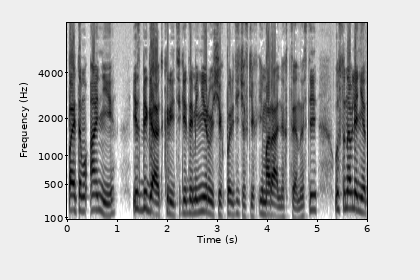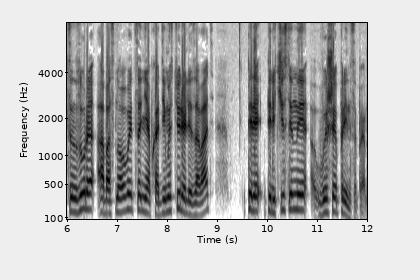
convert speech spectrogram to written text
поэтому они избегают критики доминирующих политических и моральных ценностей, установление цензуры обосновывается необходимостью реализовать перечисленные выше принципы.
